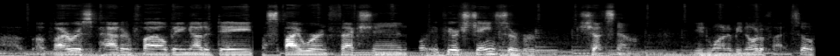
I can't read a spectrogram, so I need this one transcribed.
uh, a virus pattern file being out of date, a spyware infection, if your Exchange server shuts down, you'd want to be notified. So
